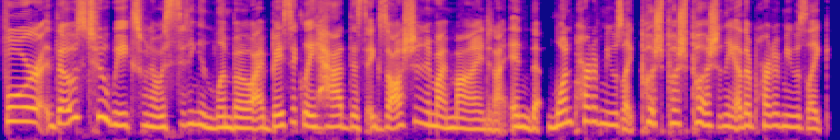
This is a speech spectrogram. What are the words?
for those two weeks when I was sitting in limbo, I basically had this exhaustion in my mind. And I, and one part of me was like, push, push, push. And the other part of me was like,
